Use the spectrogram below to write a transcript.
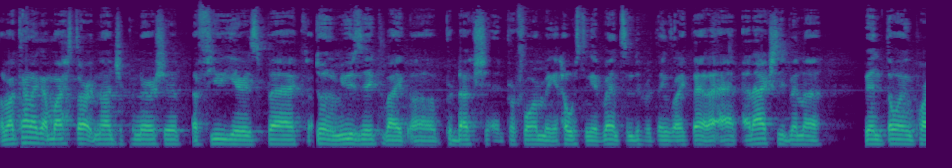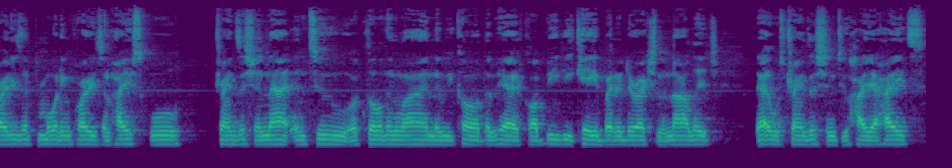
Um, I kind of got my start in entrepreneurship a few years back, doing music, like uh, production and performing and hosting events and different things like that. I, I'd actually been a been throwing parties and promoting parties in high school. Transitioned that into a clothing line that we called that we had called BDK, Better Direction of Knowledge. That was transitioned to Higher Heights.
